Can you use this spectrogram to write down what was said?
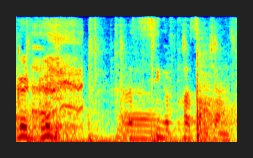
Good, good. A single person chance.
